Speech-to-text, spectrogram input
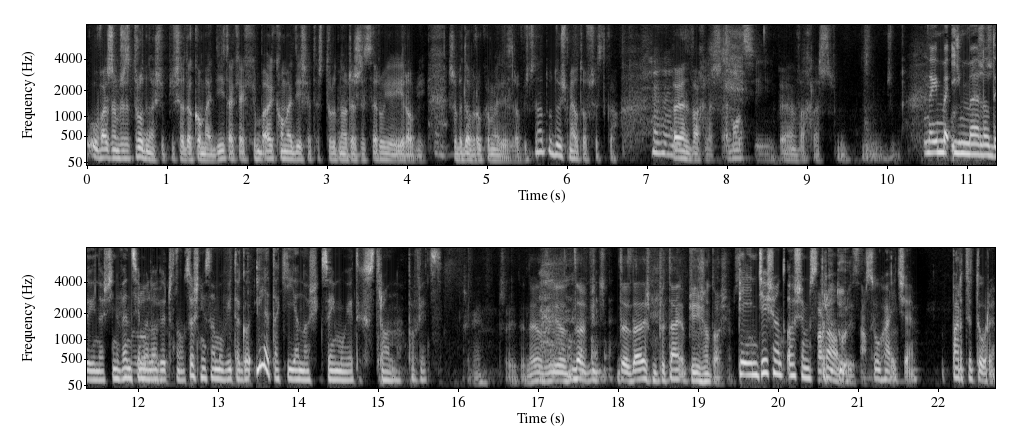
Uważam, że trudno się pisze do komedii, tak jak chyba komedię się też trudno reżyseruje i robi, żeby dobrą komedię zrobić. No Duduś miał to wszystko. Pełen wachlarz emocji, pełen wachlarz... No i, me, i melodyjność, inwencję melodyczną. Coś niesamowitego. Ile taki Janosik zajmuje tych stron, powiedz? Czekaj, no, no, no, zadaliśmy pytanie, 58. 58 stron, słuchajcie partytury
